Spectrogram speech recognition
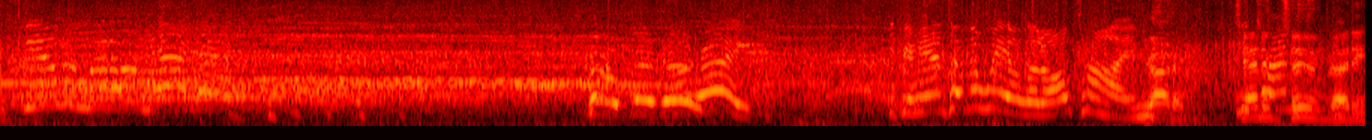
You Does got it it. feel a little? Yeah, Go, yeah. baby. All right. Keep your hands on the wheel at all times. Got it. Two 10 and 2, buddy.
